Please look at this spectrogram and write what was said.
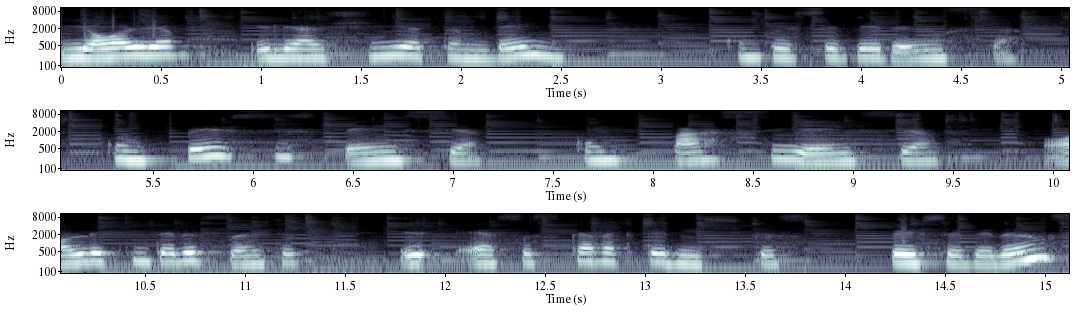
E olha, ele agia também com perseverança, com persistência, com paciência. Olha que interessante essas características: perseverança,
